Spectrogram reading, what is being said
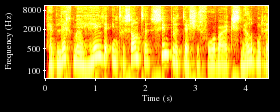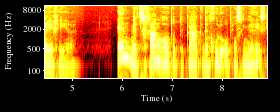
Het legt mij hele interessante, simpele testjes voor waar ik snel op moet reageren. En met schaamrood op de kaken de goede oplossing lees,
